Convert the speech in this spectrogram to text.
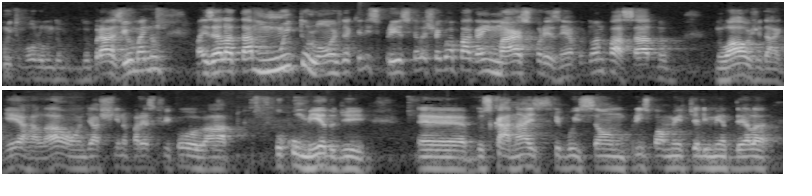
muito volume do, do, Brasil, mas, não, mas ela está muito longe daqueles preços que ela chegou a pagar em março, por exemplo, do ano passado, no, no auge da guerra lá, onde a China parece que ficou, a, ficou com medo de, é, dos canais de distribuição, principalmente de alimento dela,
